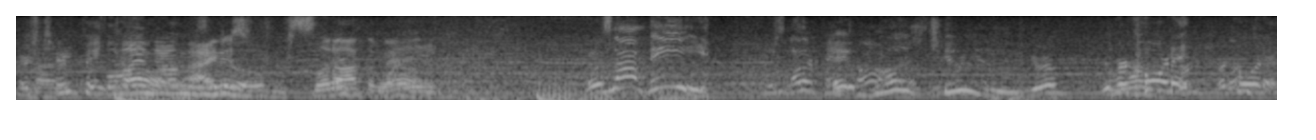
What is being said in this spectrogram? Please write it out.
There's uh, two pink flying down cars. the- I just No. slid off the mountain. It was not me. There's another pink It car. was to you. You're the one Record it. first Record one. it.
